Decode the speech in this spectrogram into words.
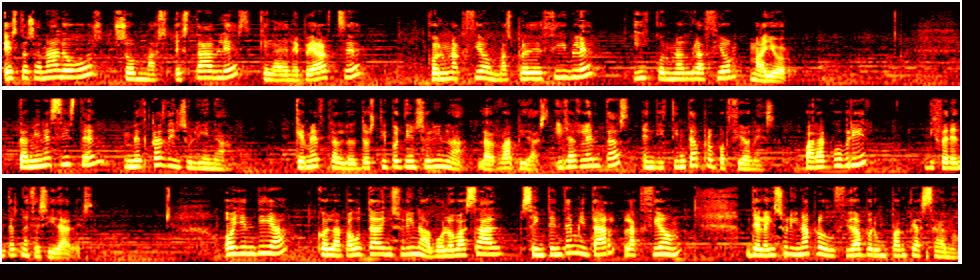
Estos análogos son más estables que la NPH, con una acción más predecible y con una duración mayor. También existen mezclas de insulina, que mezclan los dos tipos de insulina, las rápidas y las lentas, en distintas proporciones, para cubrir diferentes necesidades. Hoy en día con la pauta de insulina bolo basal se intenta imitar la acción de la insulina producida por un páncreas sano.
